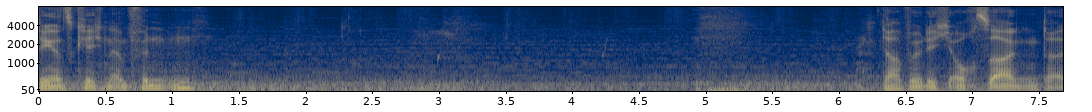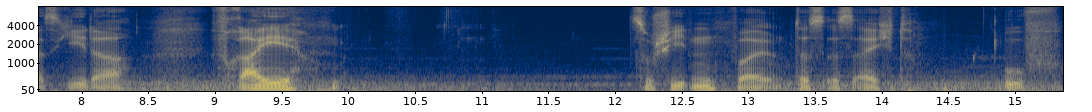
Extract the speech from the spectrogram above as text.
Dingenskirchen empfinden. Da würde ich auch sagen, da ist jeder frei zu cheaten, weil das ist echt uff.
